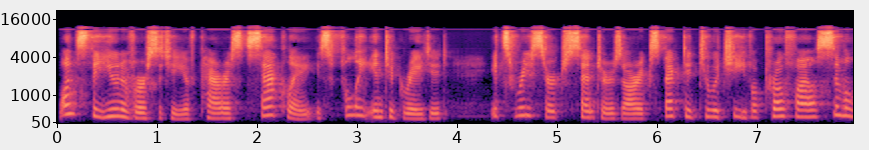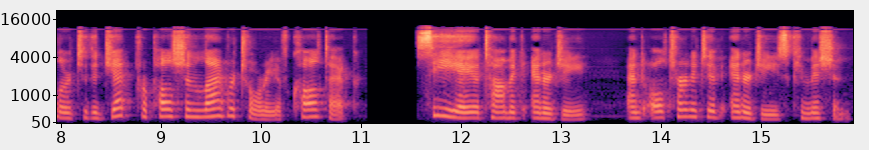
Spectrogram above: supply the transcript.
Once the University of Paris-Saclay is fully integrated, its research centers are expected to achieve a profile similar to the Jet Propulsion Laboratory of Caltech, CEA Atomic Energy, and Alternative Energies Commission,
